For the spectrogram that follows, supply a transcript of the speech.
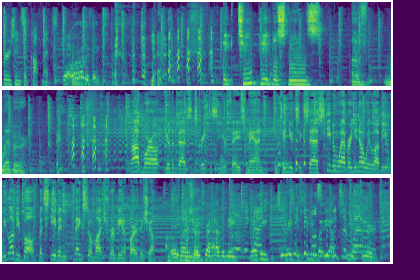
versions of cough meds? Yeah, or other things. Yeah. Take two tablespoons of Weber. Rob Morrow, you're the best. It's great to see your face, man. Continued success. Steven Weber, you know we love you. We love you both. But Steven, thanks so much for being a part of the show. Hey, Pleasure. thanks for having me. Oh my God. Webby, Two great to see you, buddy. I'll tablespoons see of you Weber. soon.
